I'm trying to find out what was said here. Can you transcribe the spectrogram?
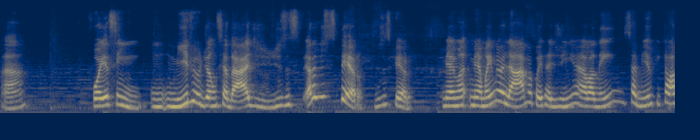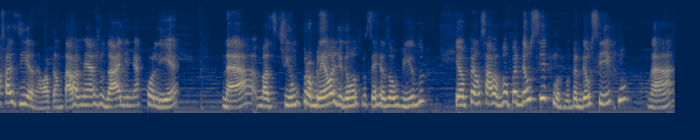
Tá? Foi assim, um nível de ansiedade, de desespero, era desespero, desespero. Minha, minha mãe me olhava, coitadinha, ela nem sabia o que, que ela fazia, né? Ela tentava me ajudar ali, me acolher, né? Mas tinha um problema, digamos, para ser resolvido. E eu pensava, vou perder o ciclo, vou perder o ciclo, né?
